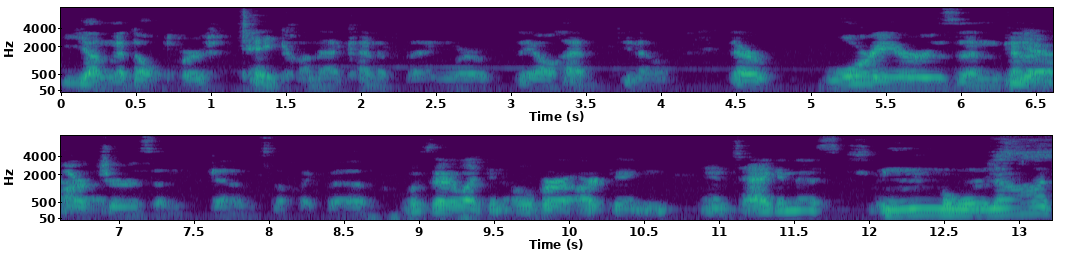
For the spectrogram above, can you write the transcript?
young adult for take on that kind of thing, where they all had you know their warriors and kind Yeah. of archers and kind of stuff like that. Was there like an overarching antagonist? Mm, Force? Not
